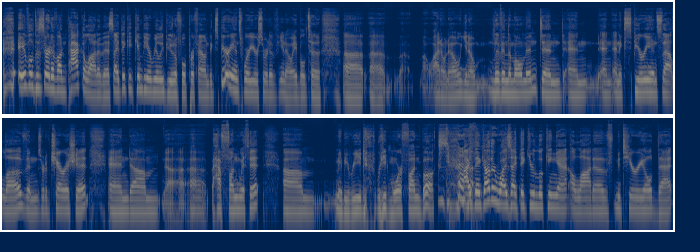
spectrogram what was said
able to sort of unpack a lot of this i think it can be a really beautiful profound experience where you're sort of you know able to uh, uh, oh, I don't know, you know, live in the moment and and and and experience that love and sort of cherish it and um, uh, uh, have fun with it. Um, maybe read read more fun books. I think otherwise, I think you're looking at a lot of material that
